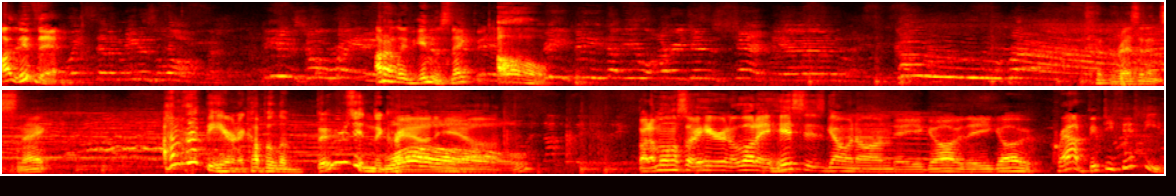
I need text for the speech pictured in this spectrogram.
I live there. 0.7 meters long. He's your reigning I don't live in the snake pit. Oh, VPW Origins champion, Kobra. resident snake. I might be hearing a couple of boos in the crowd here, but I'm also hearing a lot of hisses going on. There you go, there you go. Crowd 50 50. Yeah,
